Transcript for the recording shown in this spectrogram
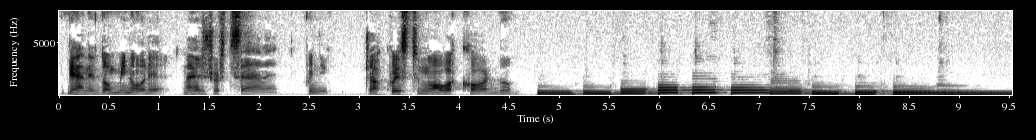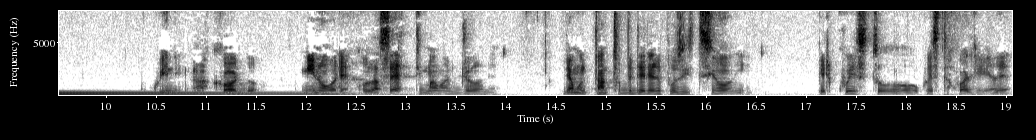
viene do minore major 7 quindi già questo è un nuovo accordo. Quindi un accordo minore con la settima maggiore andiamo intanto a vedere le posizioni per questo, questa quadriade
